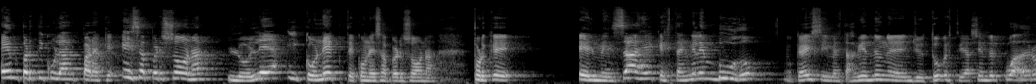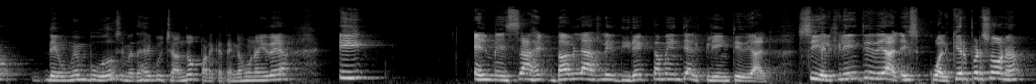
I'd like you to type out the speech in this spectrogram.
en particular para que esa persona lo lea y conecte con esa persona. Porque el mensaje que está en el embudo, ¿ok? Si me estás viendo en, YouTube, estoy haciendo el cuadro de un embudo, si me estás escuchando, para que tengas una idea. Y el mensaje va a hablarle directamente al cliente ideal. Si el cliente ideal es cualquier persona,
